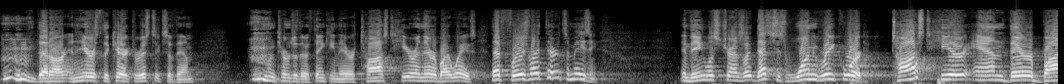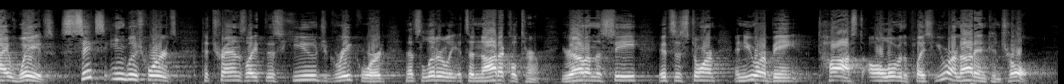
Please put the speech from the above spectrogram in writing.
that are, and here's the characteristics of them in terms of their thinking. They are tossed here and there by waves. That phrase right there, it's amazing. In the English translation, that's just one Greek word. Tossed here and there by waves. Six English words to translate this huge Greek word. That's literally, it's a nautical term. You're out on the sea, it's a storm, and you are being tossed all over the place. You are not in control.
